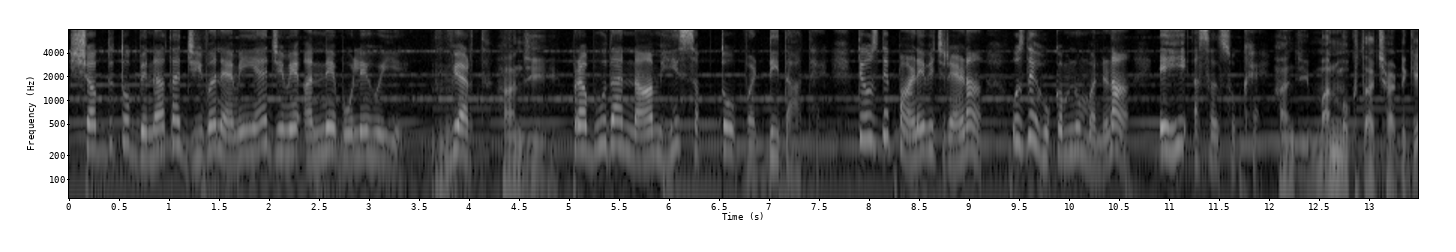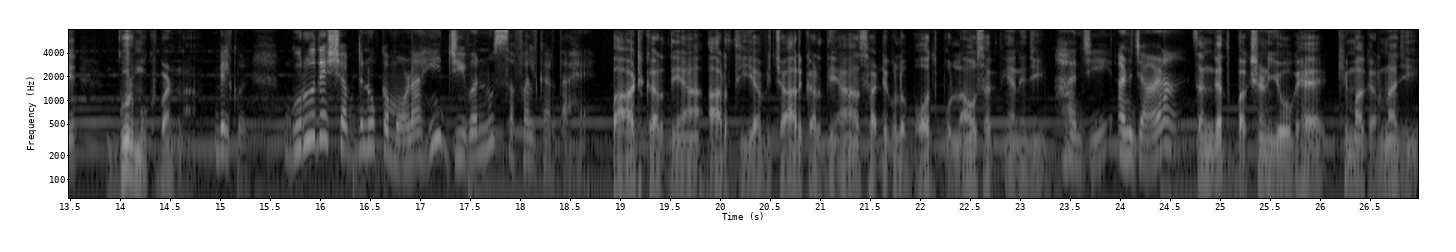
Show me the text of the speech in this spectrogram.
ਸ਼ਬਦ ਤੋਂ ਬਿਨਾ ਤਾਂ ਜੀਵਨ ਐਵੇਂ ਹੀ ਹੈ ਜਿਵੇਂ ਅੰਨੇ ਬੋਲੇ ਹੋਈਏ। ਵਿਅਰਥ। ਹਾਂਜੀ। ਪ੍ਰਭੂ ਦਾ ਨਾਮ ਹੀ ਸਭ ਤੋਂ ਵੱਡੀ ਦਾਤ ਹੈ। ਤੇ ਉਸ ਦੇ ਪਾਣੇ ਵਿੱਚ ਰਹਿਣਾ ਉਸ ਦੇ ਹੁਕਮ ਨੂੰ ਮੰਨਣਾ ਇਹੀ ਅਸਲ ਸੁੱਖ ਹੈ। ਹਾਂਜੀ ਮਨਮੁਖਤਾ ਛੱਡ ਕੇ ਗੁਰਮੁਖ ਬਣਨਾ। ਬਿਲਕੁਲ। ਗੁਰੂ ਦੇ ਸ਼ਬਦ ਨੂੰ ਕਮਾਉਣਾ ਹੀ ਜੀਵਨ ਨੂੰ ਸਫਲ ਕਰਦਾ ਹੈ। ਪਾਠ ਕਰਦਿਆਂ ਅਰਥ ਜਾਂ ਵਿਚਾਰ ਕਰਦਿਆਂ ਸਾਡੇ ਕੋਲੋਂ ਬਹੁਤ ਭੁੱਲਾਂ ਹੋ ਸਕਦੀਆਂ ਨੇ ਜੀ। ਹਾਂਜੀ ਅਣਜਾਣਾ ਸੰਗਤ ਬਖਸ਼ਣ ਯੋਗ ਹੈ ਖਿਮਾ ਕਰਨਾ ਜੀ।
